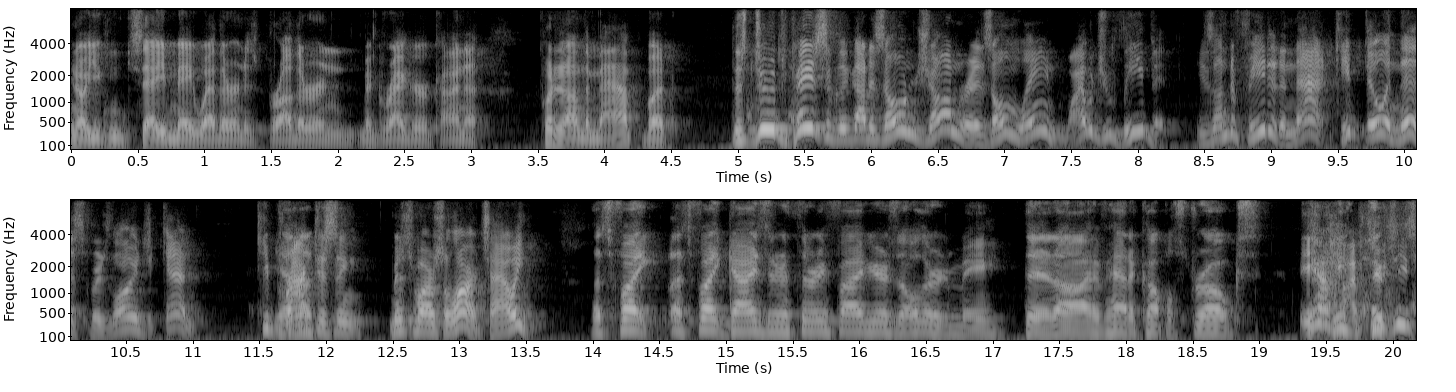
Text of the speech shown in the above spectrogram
you know you can say Mayweather and his brother and McGregor kind of put it on the map, but this dude's basically got his own genre, his own lane. Why would you leave it? He's undefeated in that. Keep doing this for as long as you can. Keep Yeah, practicing mixed martial arts, Howie. Let's fight. Let's fight guys that are 35 years older than me that uh, have had a couple strokes. Yeah, dude, he's,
